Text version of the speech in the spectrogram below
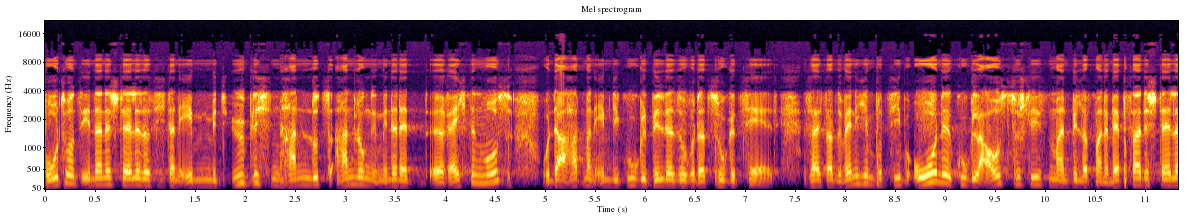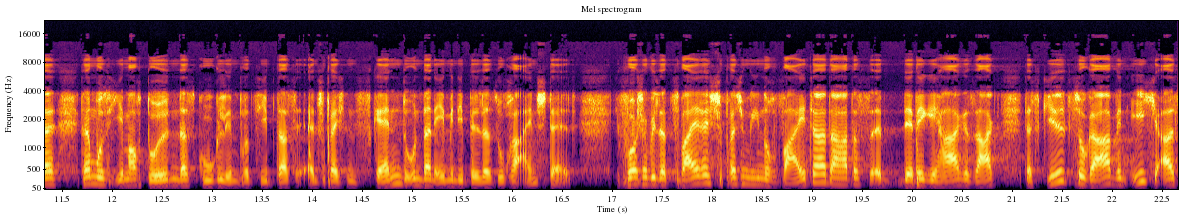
Foto ins Internet stelle, dass ich dann eben mit üblichen Handlungen im Internet äh, rechnen muss. Und da hat man eben die Google-Bildersuche dazu gezählt. Das heißt also, wenn ich im Prinzip ohne Google auszuschließen mein Bild auf meine Webseite stelle, dann muss ich eben auch dulden, dass Google im Prinzip das entsprechend scannt und dann eben in die Bildersuche einstellt. Die Vorschaubilder 2 Rechtsprechung ging noch weiter, da hat das äh, der BGH gesagt, das gilt sogar, wenn ich als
